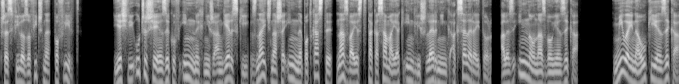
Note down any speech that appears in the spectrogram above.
przez filozoficzne, po flirt. Jeśli uczysz się języków innych niż angielski, znajdź nasze inne podcasty, nazwa jest taka sama jak English Learning Accelerator, ale z inną nazwą języka. Miłej nauki języka!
